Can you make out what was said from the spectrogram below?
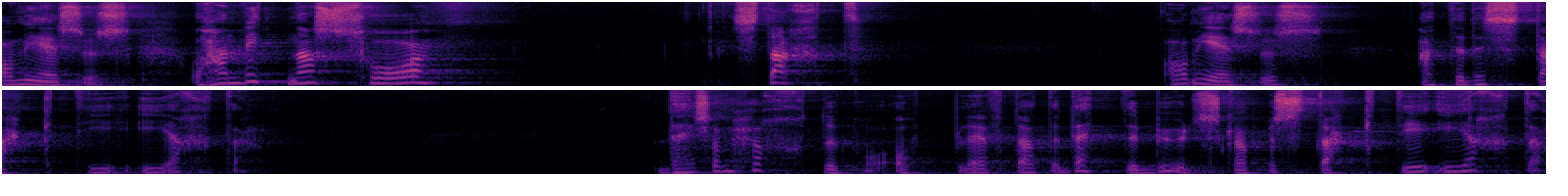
om Jesus. Og han vitna så sterkt om Jesus at det stakk de i hjertet. De som hørte på, opplevde at dette budskapet stakk de i hjertet.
